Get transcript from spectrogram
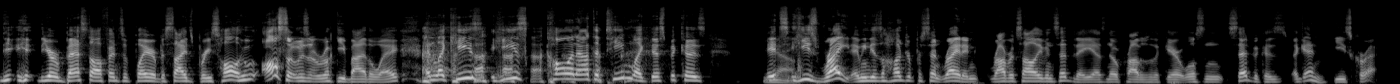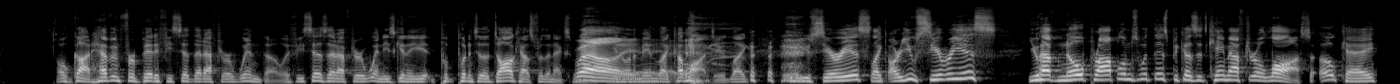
the, your best offensive player besides Breece Hall, who also is a rookie, by the way, and like he's he's calling out the team like this because it's Yeah. he's right. I mean, he's 100% right. And Robert Saleh even said today he has no problems with what Garrett Wilson said because, again, he's correct. Oh God, heaven forbid if he said that after a win, though. If he says that after a win, he's going to get put, put into the doghouse for the next month. Well, you know what I yeah, mean? Like, yeah, come on, dude. Like, are you serious? Like, are you serious? You have no problems with this because it came after a loss. Okay,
